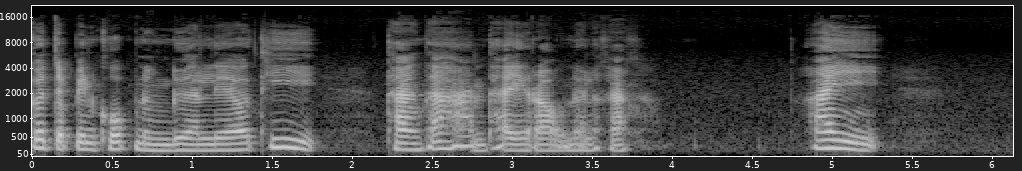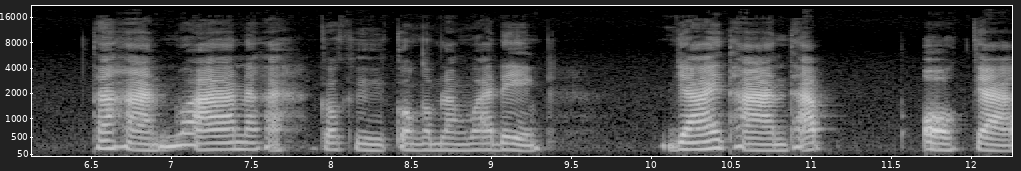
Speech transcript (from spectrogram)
ก็จะเป็นครบหนึ่งเดือนแล้วที่ทางทหารไทยเราเนี่ยแหละค่ะ ให้ทหารว้านะคะ ก็คือกองกำลังว้าแดงย้ายฐานทัพออกจาก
